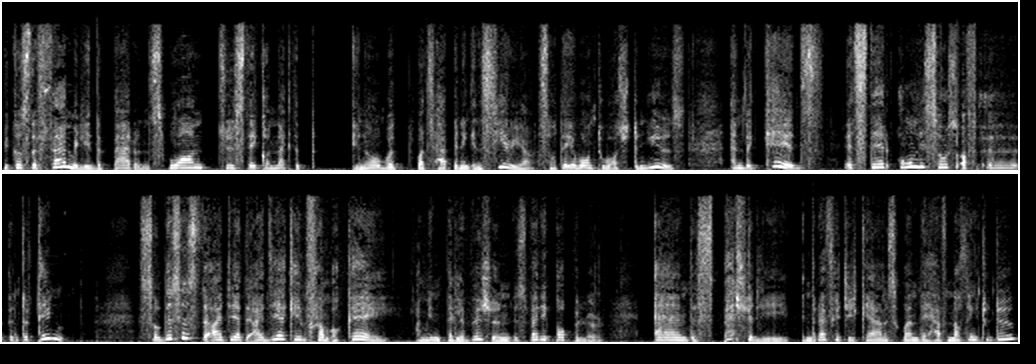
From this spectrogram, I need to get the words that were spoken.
Because the family, the parents, want to stay connected, you know, with what's happening in Syria, so they want to watch the news. And the kids, it's their only source of uh, entertainment. So this is the idea. The idea came from, okay, I mean, television is very popular, and especially in refugee camps when they have nothing to do,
